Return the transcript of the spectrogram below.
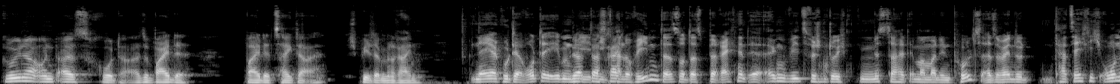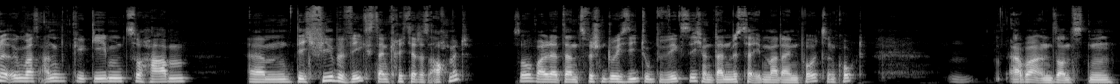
grüner und als roter. Also beide, beide zeigt er, spielt er mit rein. Naja, gut, der rote eben die, das die. Kalorien, das, so das berechnet er irgendwie zwischendurch, misst er halt immer mal den Puls. Also wenn du tatsächlich ohne irgendwas angegeben zu haben, ähm, dich viel bewegst, dann kriegt er das auch mit. So, weil er dann zwischendurch sieht, du bewegst dich und dann misst er eben mal deinen Puls und guckt. Mhm. Aber ansonsten,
